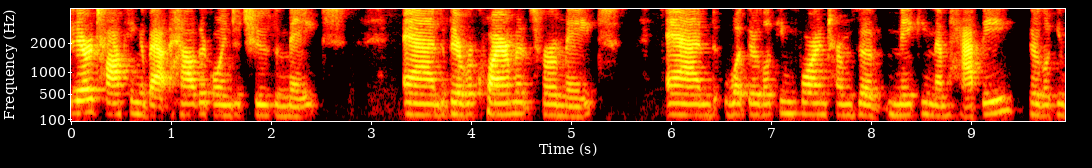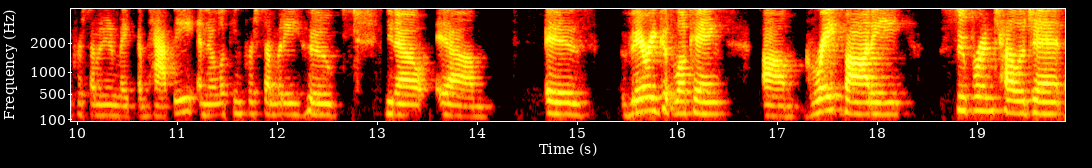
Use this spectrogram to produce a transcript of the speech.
they're talking about how they're going to choose a mate and their requirements for a mate and what they're looking for in terms of making them happy. They're looking for somebody to make them happy, and they're looking for somebody who, you know, um, is very good looking, um, great body, super intelligent,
